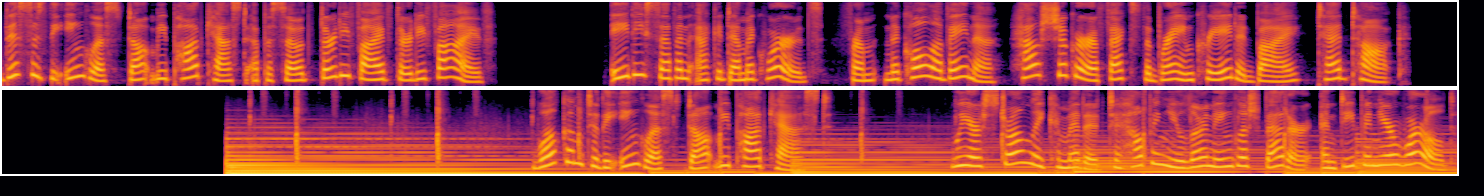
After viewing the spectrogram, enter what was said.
This is the Englist.me podcast episode 3535. 87 academic words from Nicole Avena How Sugar Affects the Brain, created by TED Talk. Welcome to the Englist.me podcast. We are strongly committed to helping you learn English better and deepen your world.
